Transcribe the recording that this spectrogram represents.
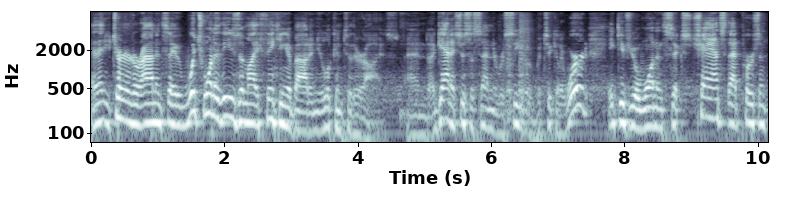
and then you turn it around and say, which one of these am I thinking about? And you look into their eyes. And again, it's just a send and receive of a particular word. It gives you a one in six chance that person.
